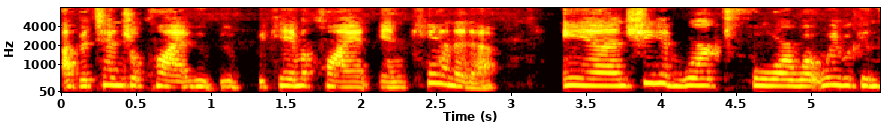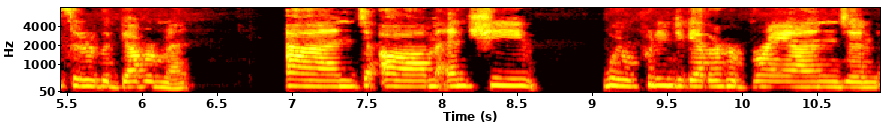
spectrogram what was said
a potential client who, who became a client in Canada and she had worked for what we would consider the government and um, and she we were putting together her brand and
